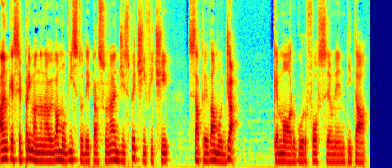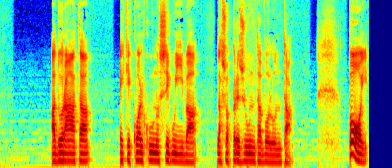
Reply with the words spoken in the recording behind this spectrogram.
anche se prima non avevamo visto dei personaggi specifici, sapevamo già che Morgur fosse un'entità adorata e che qualcuno seguiva la sua presunta volontà. Poi,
